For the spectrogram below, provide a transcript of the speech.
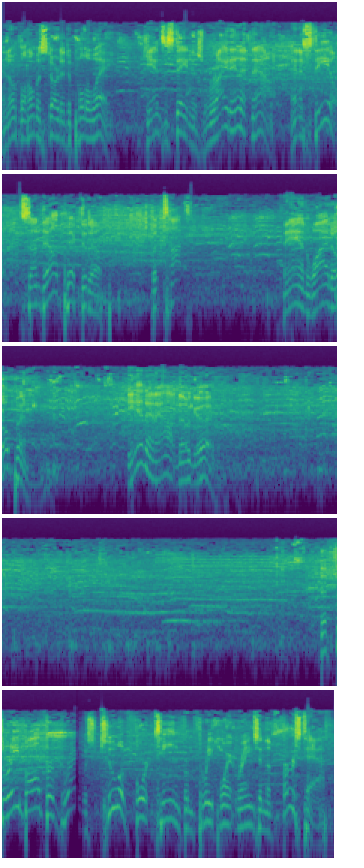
And Oklahoma started to pull away. Kansas State is right in it now. And a steal. Sundell picked it up. But Tot Man wide open. In and out, no good. The three ball for Greg was two of 14 from three point range in the first half.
